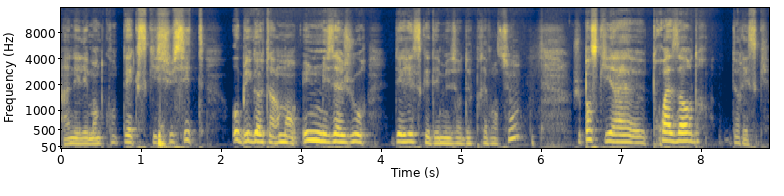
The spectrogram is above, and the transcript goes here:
un élément de contexte qui suscite obligatoirement une mise à jour des risques et des mesures de prévention. Je pense qu'il y a euh, trois ordres de risques.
